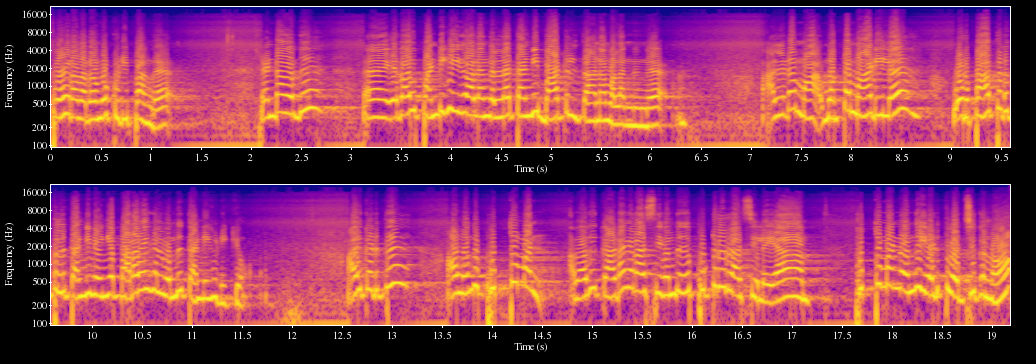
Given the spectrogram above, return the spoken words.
போகிற வரவங்க குடிப்பாங்க. ரெண்டாவது ஏதாவது பண்டிகை காலங்களில் தண்ணி பாட்டில் தானே வழங்குங்க. அல்லடா மா மொட்டை மாடியில் ஒரு பாத்திரத்தில் தண்ணி வைங்க பறவைகள் வந்து தண்ணி குடிக்கும். அதுக்கடுத்து அவங்க வந்து புத்துமண் அதாவது கடகராசி வந்து புற்று ராசி இல்லையா புத்துமண் வந்து எடுத்து வச்சுக்கணும்.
